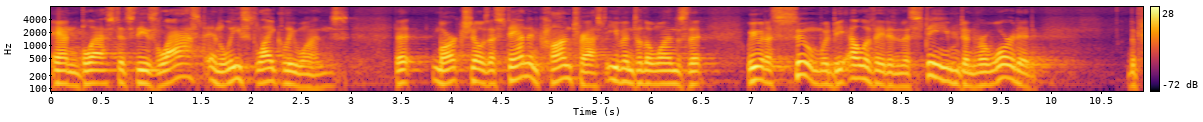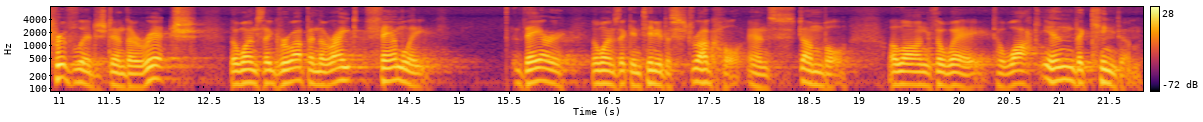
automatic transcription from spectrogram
and blessed. It's these last and least likely ones that Mark shows us stand in contrast even to the ones that we would assume would be elevated and esteemed and rewarded the privileged and the rich, the ones that grew up in the right family. They are the ones that continue to struggle and stumble along the way to walk in the kingdom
